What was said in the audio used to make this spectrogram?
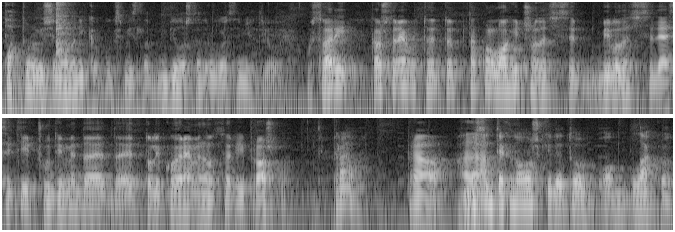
potpuno više nema nikakvog smisla bilo šta drugo osim YouTube. U stvari, kao što rekao, to je, to je tako logično da će se, bilo da će se desiti, čudi me da je, da je toliko vremena u stvari i prošlo. Prava. Prava, pa mislim da. tehnološki da je to lako,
